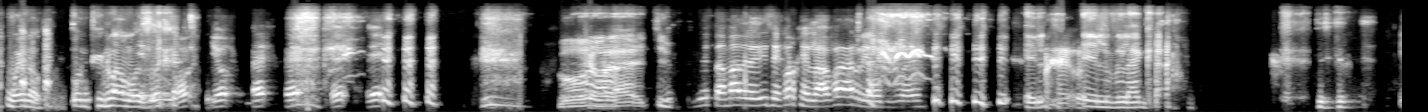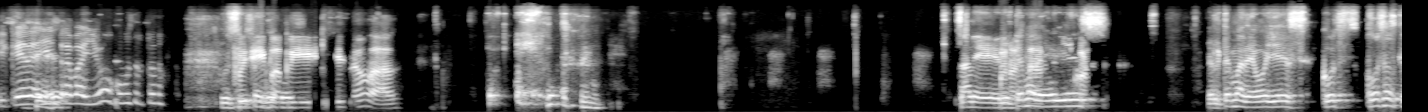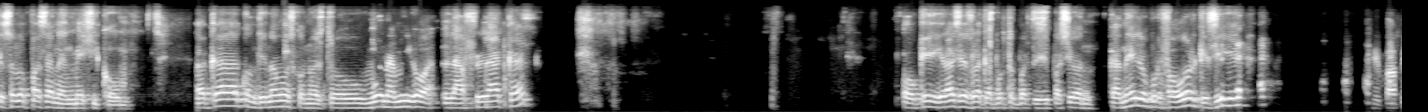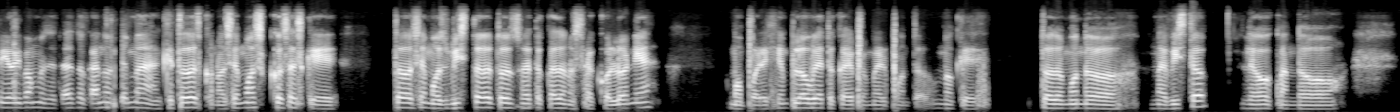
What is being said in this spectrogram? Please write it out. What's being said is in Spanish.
Bueno, continuamos. Oh, yo, eh, eh, eh, eh. Y esta madre dice Jorge Lavarrio, güey. El, el Blanca. ¿Y qué de ahí entraba yo? ¿Cómo está el pedo? Pues Pues sí, pendejo. papi, no, ah, Sale, el Bueno, tema está- de hoy es el tema de hoy es cos- cosas que solo pasan en México. Acá continuamos con nuestro buen amigo La Flaca. Ok, gracias Flaca por tu participación. Canelo, por favor, que sigue. Sí, papi, hoy vamos a estar tocando un tema que todos conocemos, cosas que todos hemos visto, todos nos ha tocado en nuestra colonia, como por ejemplo, voy a tocar el primer punto, uno que todo el mundo me ha visto, luego cuando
